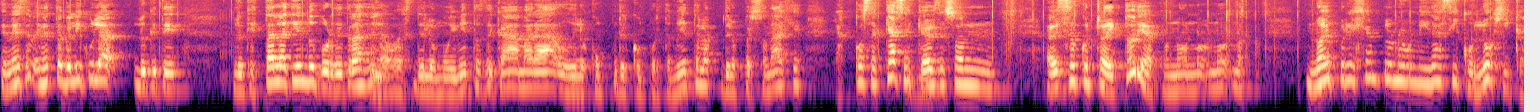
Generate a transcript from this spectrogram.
En esta, en esta película lo que te lo que está latiendo por detrás de, la- de los movimientos de cámara o de los, del comportamiento de los, de los personajes, las cosas que hacen, que a veces son, a veces son contradictorias. pues No, no, no, no, no hay, por ejemplo, una unidad psicológica.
